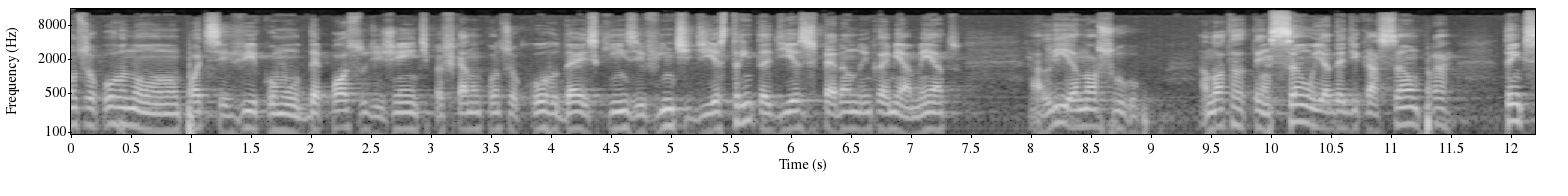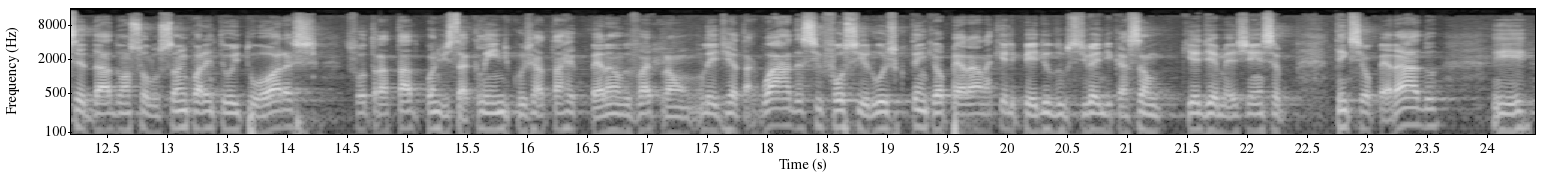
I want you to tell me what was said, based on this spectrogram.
Ponto-socorro não, não, pode servir como depósito de gente para ficar num ponto-socorro 10, 15, 20 dias, 30 dias esperando o encaminhamento. Ali a, nosso, a nossa atenção e a dedicação para tem que ser dada uma solução em 48 horas. Se for tratado do ponto de vista clínico, já está recuperando, vai para um lei de retaguarda. Se for cirúrgico, tem que operar naquele período, se tiver indicação que é de emergência, tem que ser operado. E,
